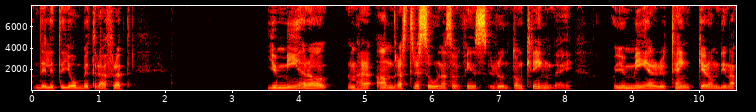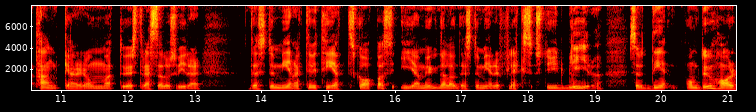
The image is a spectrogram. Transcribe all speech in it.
det är lite jobbigt det där för att ju mer av de här andra stressorerna som finns runt omkring dig och ju mer du tänker om dina tankar om att du är stressad och så vidare desto mer aktivitet skapas i amygdala och desto mer reflexstyrd blir du. Så det, om du har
